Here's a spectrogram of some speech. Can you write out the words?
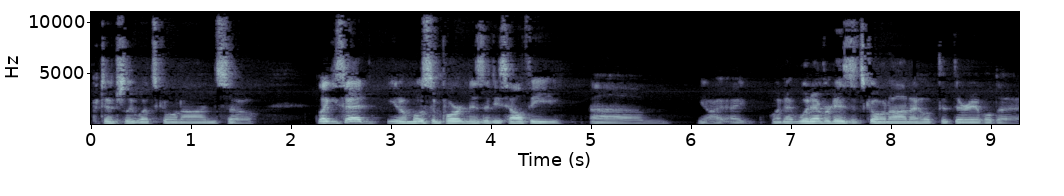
potentially what's going on. So, like you said, you know, most important is that he's healthy. Um, you know, I, I whatever it is that's going on, I hope that they're able to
